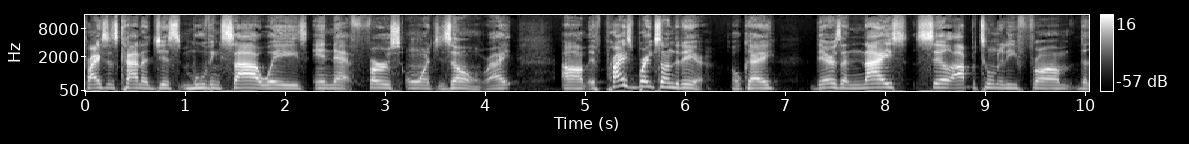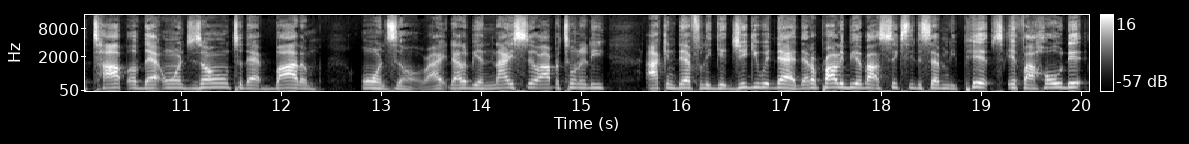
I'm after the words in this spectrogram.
price is kind of just moving sideways in that first orange zone, right? Um, if price breaks under there, okay, there's a nice sell opportunity from the top of that orange zone to that bottom orange zone, right? That'll be a nice sell opportunity. I can definitely get jiggy with that. That'll probably be about 60 to 70 pips if I hold it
